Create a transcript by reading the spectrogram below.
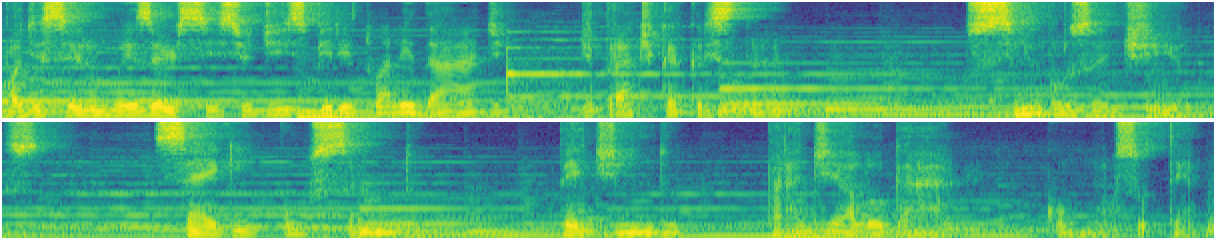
pode ser um exercício de espiritualidade, de prática cristã. Os símbolos antigos, seguem pulsando, pedindo para dialogar com o nosso tempo.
